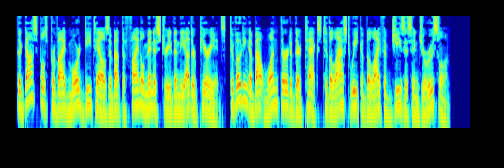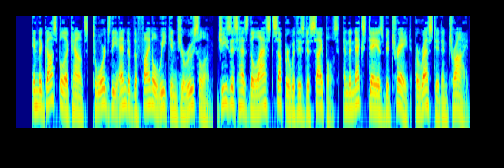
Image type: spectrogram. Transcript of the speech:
The Gospels provide more details about the final ministry than the other periods, devoting about one-third of their text to the last week of the life of Jesus in Jerusalem. In the Gospel accounts, towards the end of the final week in Jerusalem, Jesus has the Last Supper with his disciples, and the next day is betrayed, arrested and tried.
